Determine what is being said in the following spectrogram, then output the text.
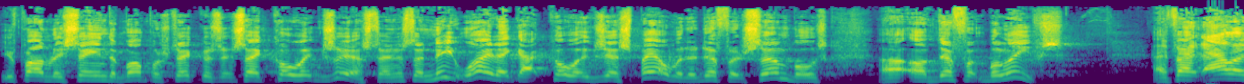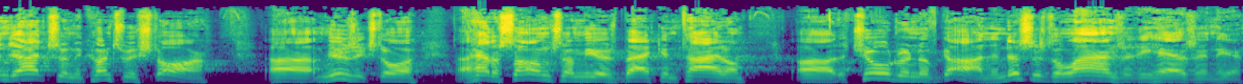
You've probably seen the bumper stickers that say coexist, and it's a neat way they got coexist spelled with the different symbols uh, of different beliefs. In fact, Alan Jackson, the country star, uh, music star, uh, had a song some years back entitled uh, The Children of God, and this is the lines that he has in here.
